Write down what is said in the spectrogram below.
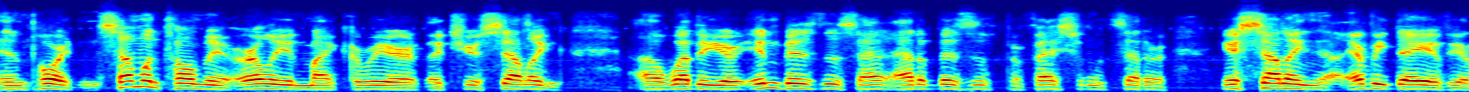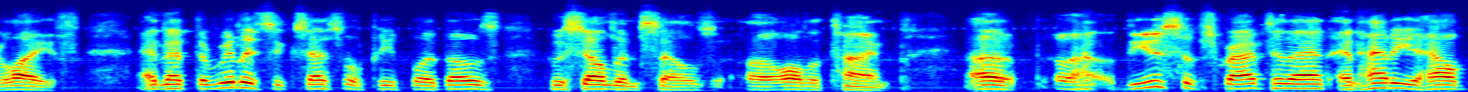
important. Someone told me early in my career that you're selling, whether you're in business, out of business, professional, etc. You're selling every day of your life, and that the really successful people are those who sell themselves all the time. Uh, uh, do you subscribe to that, and how do you help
